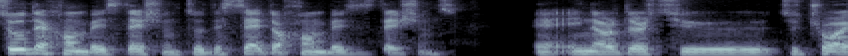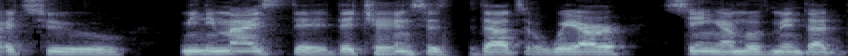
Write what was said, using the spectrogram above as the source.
to the home base station, to the set of home base stations, uh, in order to, to try to minimize the, the chances that we are seeing a movement that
